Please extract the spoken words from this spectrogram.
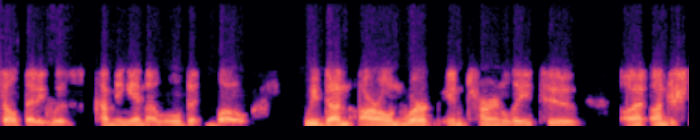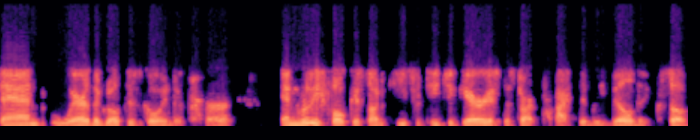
felt that it was coming in a little bit low. We've done our own work internally to uh, understand where the growth is going to occur and really focus on key strategic areas to start proactively building. So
